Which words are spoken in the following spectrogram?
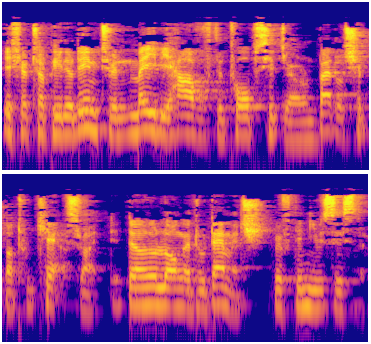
if you're torpedoed into and maybe half of the torps hit your own battleship, but who cares, right? They no longer do damage with the new system.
